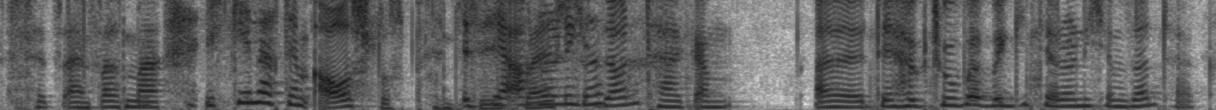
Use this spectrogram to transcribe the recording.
Das ist jetzt einfach mal, ich gehe nach dem Ausschlussprinzip. Ist ja auch noch nicht du? Sonntag. Am, äh, der Oktober beginnt ja noch nicht am Sonntag.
